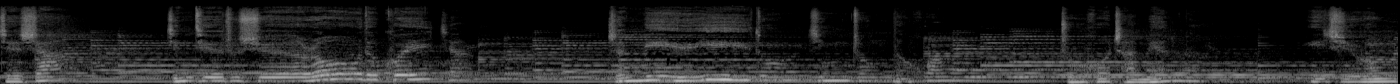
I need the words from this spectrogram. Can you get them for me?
街下紧贴住血肉的盔甲，沉迷于一朵镜中的花，烛火缠绵了，一起融化。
